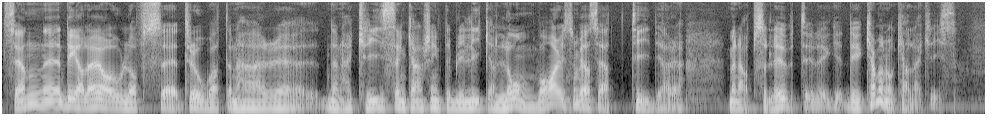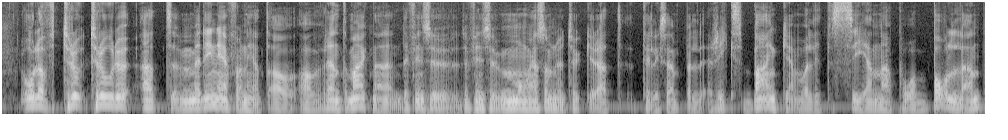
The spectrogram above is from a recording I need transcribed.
Sen eh, delar jag Olofs eh, tro att den här, eh, den här krisen kanske inte blir lika långvarig som vi har sett tidigare. Men absolut, det, det kan man nog kalla kris. Olof, tro, tror du att med din erfarenhet av, av räntemarknaden, det finns, ju, det finns ju många som nu tycker att till exempel Riksbanken var lite sena på bollen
